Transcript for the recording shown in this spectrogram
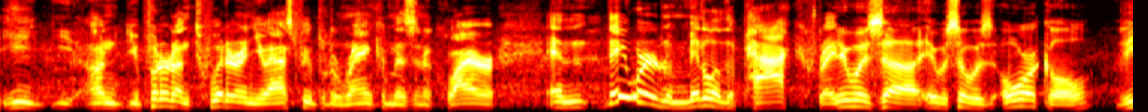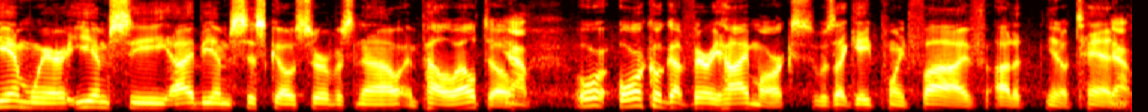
he, he, on, you put it on Twitter and you asked people to rank him as an acquirer, and they were in the middle of the pack, right? It was uh, it was so it was Oracle, VMware, EMC, IBM, Cisco, ServiceNow, and Palo Alto. Yeah. Or, Oracle got very high marks. It was like 8.5 out of you know 10. Yeah.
